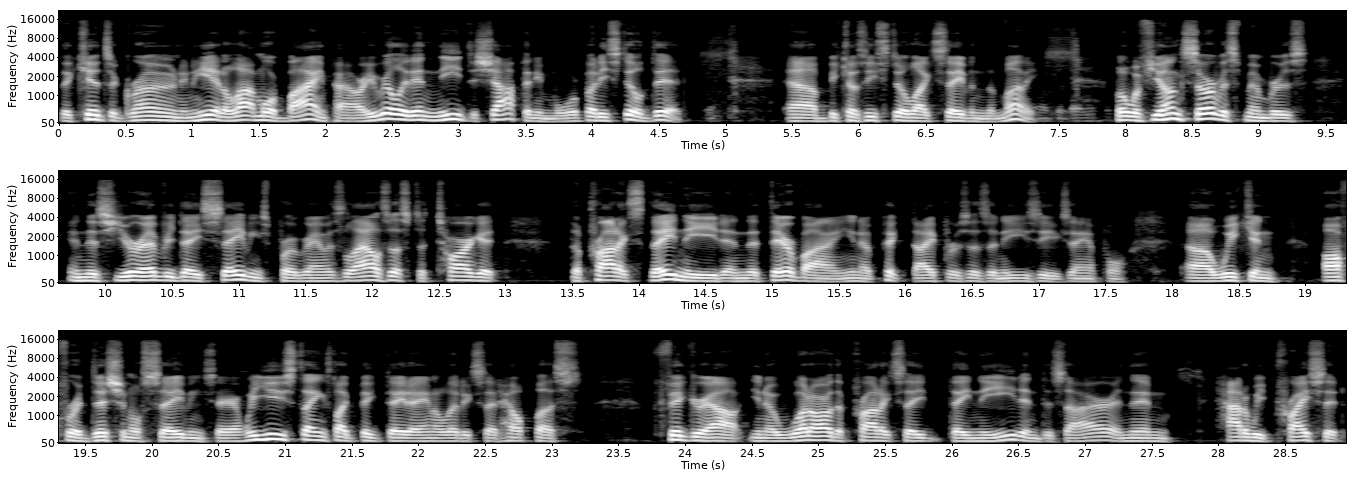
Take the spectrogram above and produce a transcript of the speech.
the kids are grown and he had a lot more buying power, he really didn't need to shop anymore, but he still did uh, because he still liked saving the money. But with young service members in this Your Everyday Savings program, it allows us to target – the products they need and that they're buying. You know, pick diapers as an easy example. Uh, we can offer additional savings there. We use things like big data analytics that help us figure out, you know, what are the products they, they need and desire, and then how do we price it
